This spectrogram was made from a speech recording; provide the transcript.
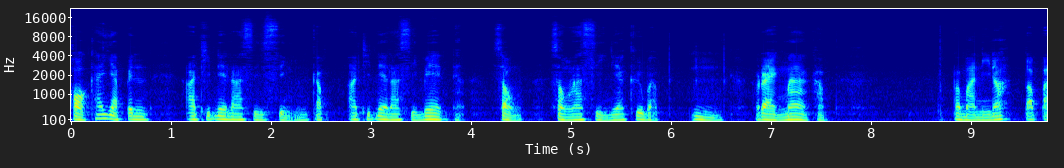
ขอแค่อย่าเป็นอาทิตย์ในราศีสิงห์กับอาทิตย์ในราศีเมษเนี่ยสอง สองราศีเนี้ยคือแบบ อืม แรงมากครับ ประมาณนี้เนาะต่อไป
